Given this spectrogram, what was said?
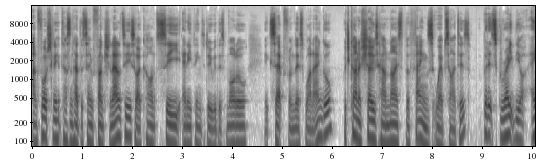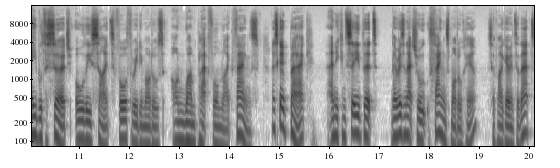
unfortunately it doesn't have the same functionality so I can't see anything to do with this model except from this one angle, which kind of shows how nice the Thangs website is. But it's great that you're able to search all these sites for 3D models on one platform like Thangs. Let's go back and you can see that there is an actual Thangs model here. So if I go into that,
